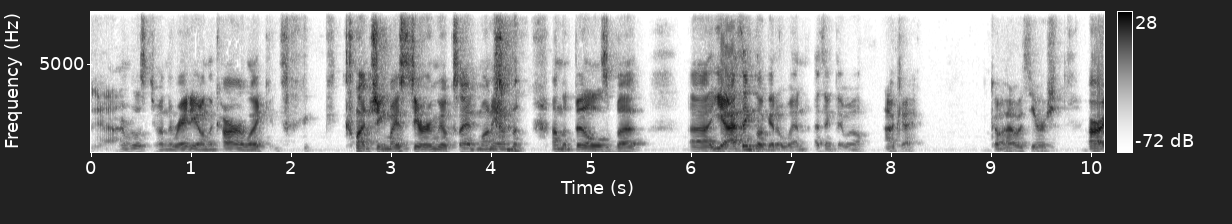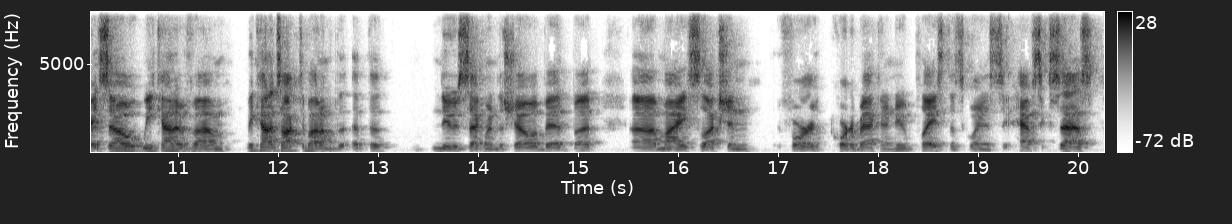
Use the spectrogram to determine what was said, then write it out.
Yeah. I remember listening to on the radio in the car, like clenching my steering wheel because I had money on the on the Bills. But uh, yeah, I think they'll get a win. I think they will. Okay. Go ahead with yours. All right, so we kind of um, we kind of talked about them at the, at the news segment of the show a bit, but uh, my selection for quarterback in a new place that's going to have success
